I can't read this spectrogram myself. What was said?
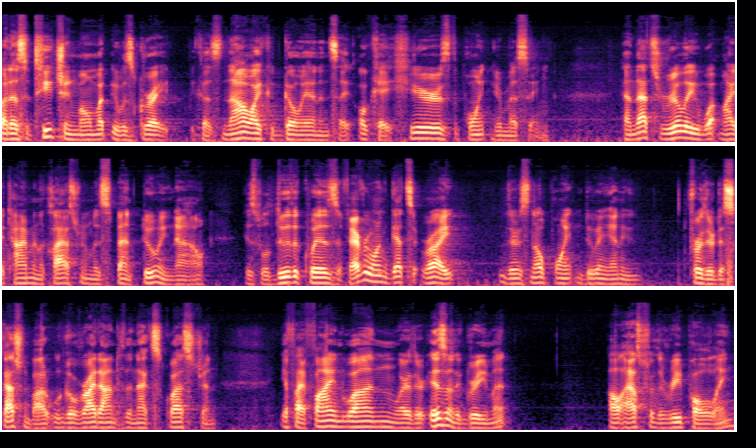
But as a teaching moment, it was great because now I could go in and say, okay, here's the point you're missing. And that's really what my time in the classroom is spent doing now, is we'll do the quiz. If everyone gets it right, there's no point in doing any further discussion about it. We'll go right on to the next question. If I find one where there isn't agreement, I'll ask for the repolling.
